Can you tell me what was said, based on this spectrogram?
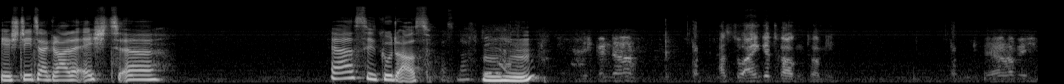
Ihr steht da gerade echt, äh... Ja, es sieht gut aus. Was macht der? Mhm. Ich bin da. Hast du eingetragen, Tommy? Ja, hab ich.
